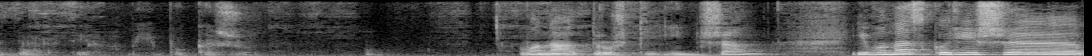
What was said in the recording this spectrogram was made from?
Зараз я вам її покажу. Вона трошки інша. І вона скоріше,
